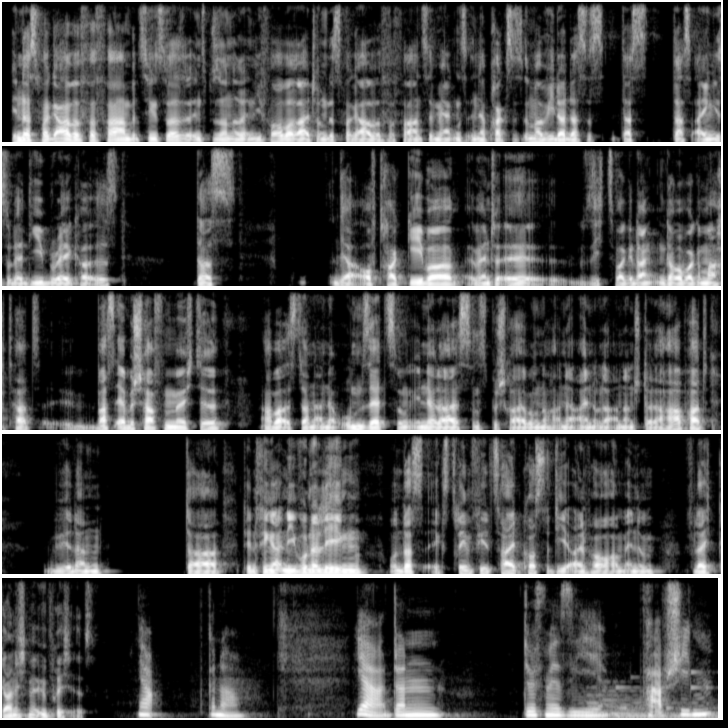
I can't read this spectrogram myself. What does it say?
in das Vergabeverfahren, beziehungsweise insbesondere in die Vorbereitung des Vergabeverfahrens. Wir merken es in der Praxis immer wieder, dass es, dass das eigentlich so der Dealbreaker ist, dass der Auftraggeber eventuell sich zwar Gedanken darüber gemacht hat, was er beschaffen möchte, aber es dann an der Umsetzung in der Leistungsbeschreibung noch an der einen oder anderen Stelle hapert. Wir dann da den Finger in die Wunde legen und das extrem viel Zeit kostet, die einfach auch am Ende vielleicht gar nicht mehr übrig ist. Ja, genau. Ja, dann dürfen wir Sie verabschieden.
